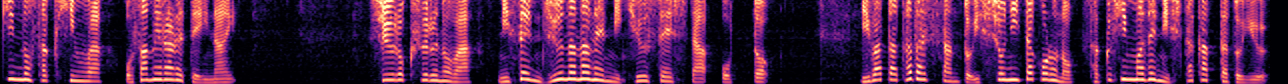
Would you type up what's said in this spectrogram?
近の作品は収められていない。収録するのは2017年に急逝した夫岩田忠さんと一緒にいた頃の作品までにしたかったという。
